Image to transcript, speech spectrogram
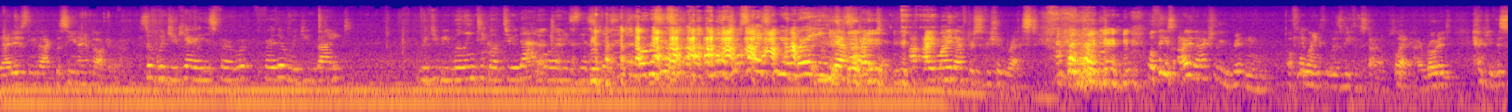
That is in fact the scene I am talking about. So would you carry this further, further, would you write? Would you be willing to go through that, or is this just, or was this an exercise for your brain to Yeah, stretch it? I, I might after sufficient rest. Well, the thing is, I've actually written a full-length Elizabethan style play. I wrote it, actually, this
